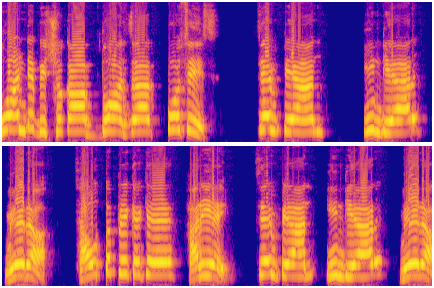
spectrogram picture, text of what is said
ওয়ানডে বিশ্বকাপ দু হাজার পঁচিশ চ্যাম্পিয়ন ইন্ডিয়ার মেয়েরা, সাউথ আফ্রিকাকে হারিয়ে চ্যাম্পিয়ন ইন্ডিয়ার মেয়েরা।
